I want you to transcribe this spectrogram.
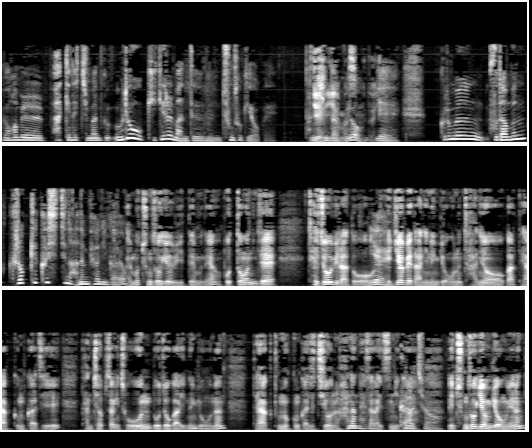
명함을 받긴 했지만 그 의료 기기를 만드는 중소기업에 다니신다고요? 예, 예, 예. 그러면 부담은 그렇게 크시진 않은 편인가요? 아니 뭐 중소기업이기 때문에요. 보통은 이제 제조업이라도 예. 대기업에 다니는 경우는 자녀가 대학금까지 단체 협상이 좋은 노조가 있는 음. 경우는 대학 등록금까지 지원을 하는 회사가 있습니다. 그렇죠. 중소기업 경우에는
